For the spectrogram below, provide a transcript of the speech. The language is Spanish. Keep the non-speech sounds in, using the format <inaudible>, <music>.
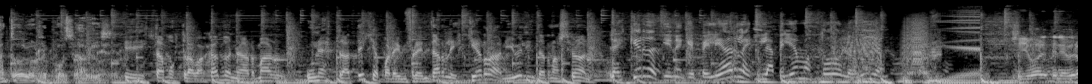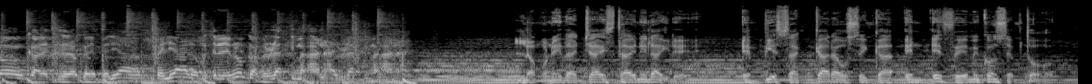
a todos los responsables. Estamos trabajando en armar una estrategia para enfrentar la izquierda a nivel internacional. La izquierda tiene que pelearla y la peleamos todos los días. Si vos le tenés bronca, le tenés que pelear, pelear, lo que tenés bronca, pero lástima a nadie. Lástima a nadie. La moneda ya está en el aire. Empieza cara o seca en FM Concepto.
